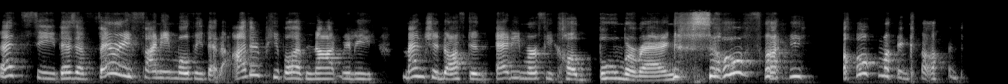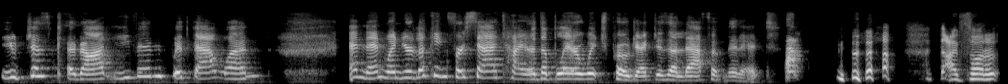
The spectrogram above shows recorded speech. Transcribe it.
let's see, there's a very funny movie that other people have not really mentioned often. Eddie Murphy called Boomerang. So funny. Oh my god, you just cannot even with that one. And then when you're looking for satire, the Blair Witch Project is a laugh a minute. I thought it,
